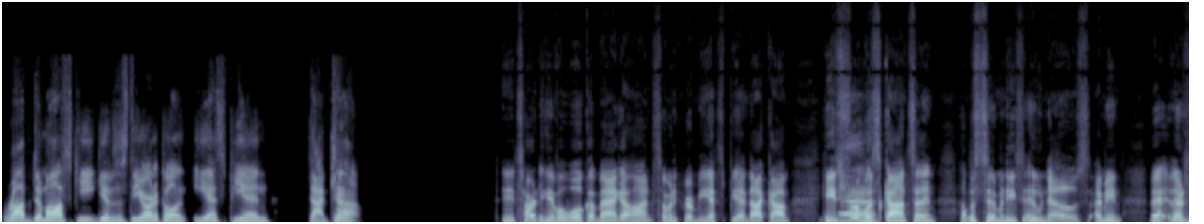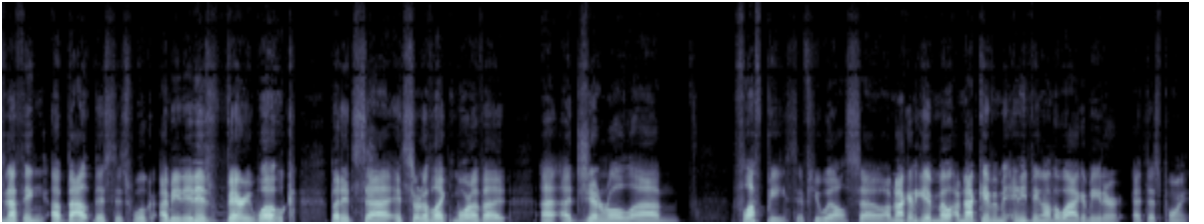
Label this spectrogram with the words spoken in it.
Rob Demovsky gives us the article on ESPN.com it's hard to give a woke MAGA on somebody from ESPN.com. He's yeah. from Wisconsin. I'm assuming he's who knows. I mean, there's nothing about this that's woke. I mean, it is very woke, but it's uh, it's sort of like more of a a, a general um, fluff piece, if you will. So I'm not going to give him. I'm not giving him anything on the Wagameter at this point.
